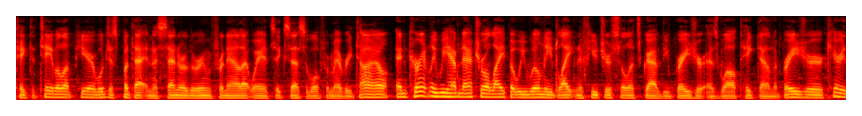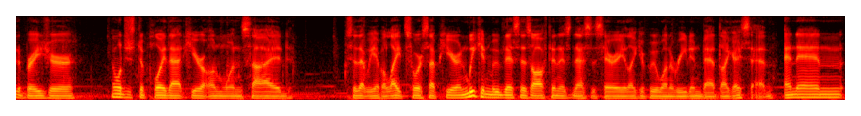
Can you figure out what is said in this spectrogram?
take the table up here. We'll just put that in the center of the room for now. That way it's accessible from every tile. And currently we have natural light, but we will need light in the future. So let's grab the brazier as well. Take down the brazier, carry the brazier, and we'll just deploy that here on one side so that we have a light source up here. And we can move this as often as necessary, like if we want to read in bed, like I said. And then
